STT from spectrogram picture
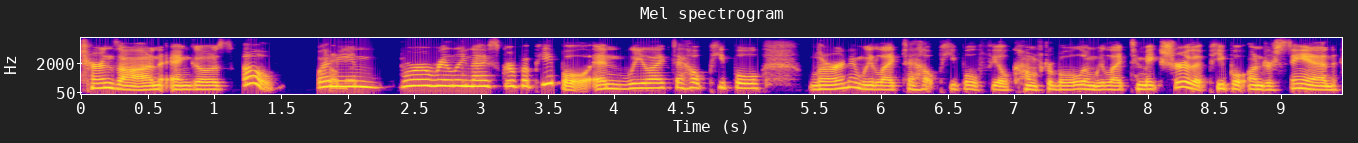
turns on and goes, "Oh." I mean, we're a really nice group of people, and we like to help people learn, and we like to help people feel comfortable, and we like to make sure that people understand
